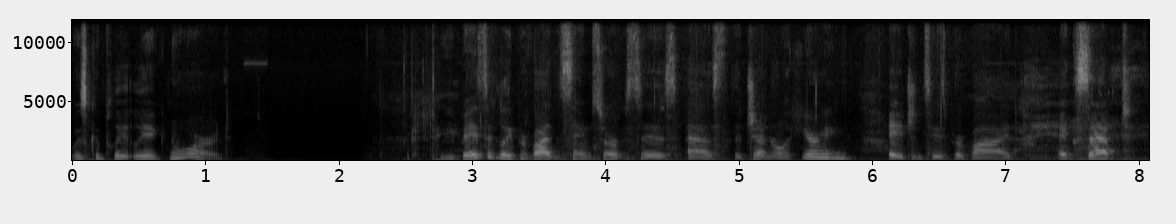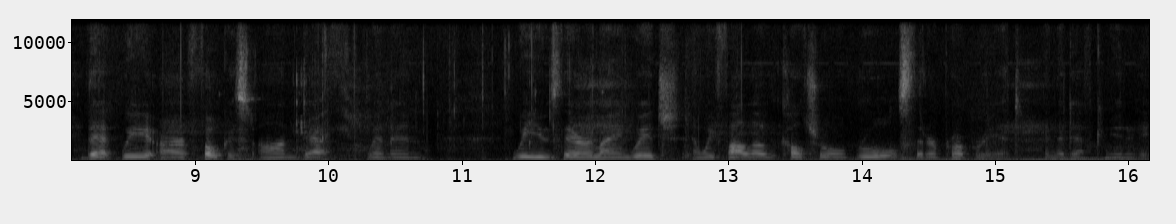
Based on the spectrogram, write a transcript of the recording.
was completely ignored. We basically provide the same services as the general hearing agencies provide, except that we are focused on deaf women we use their language and we follow the cultural rules that are appropriate in the deaf community.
